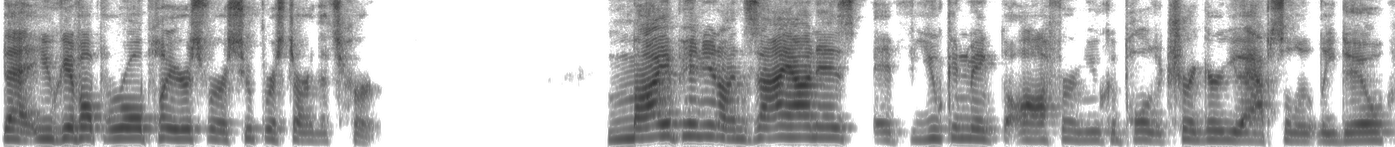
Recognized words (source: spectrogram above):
that you give up role players for a superstar that's hurt. My opinion on Zion is if you can make the offer and you can pull the trigger, you absolutely do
